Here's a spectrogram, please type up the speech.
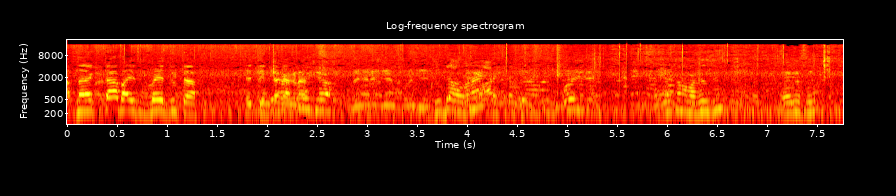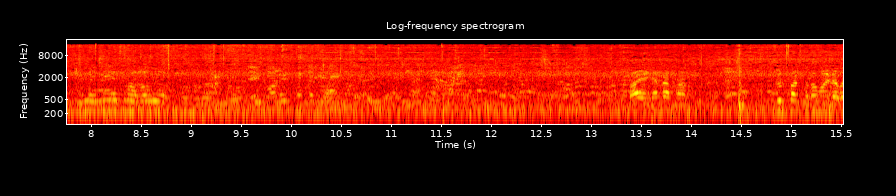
আপনার একটা ভাই ভাই দুটা। এই তিনটা কাকড়া। দুটা আরেকটা। হয়ে? হয়ে গেছে। ভাই এখানে আপনার। দুধ পাক কথা বলে ভাই।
